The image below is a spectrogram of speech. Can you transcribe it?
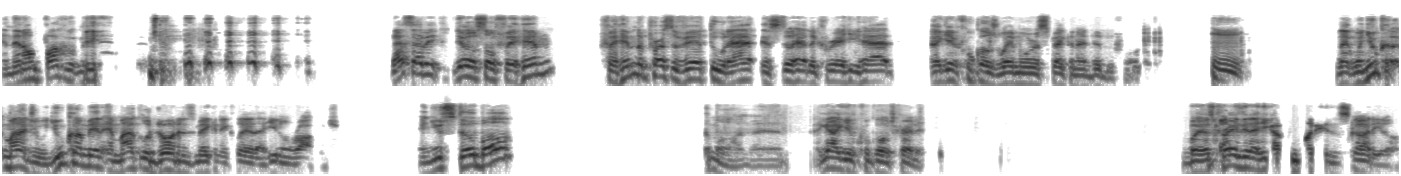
And they don't fuck with me. That's how we yo. So for him, for him to persevere through that and still have the career he had, I give Kukoc way more respect than I did before. Hmm. Like when you mind you, you come in and Michael Jordan is making it clear that he don't rock with you, and you still ball. Come on, man. I gotta give Kukoc credit. But it's crazy that he got more money than Scottie though.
